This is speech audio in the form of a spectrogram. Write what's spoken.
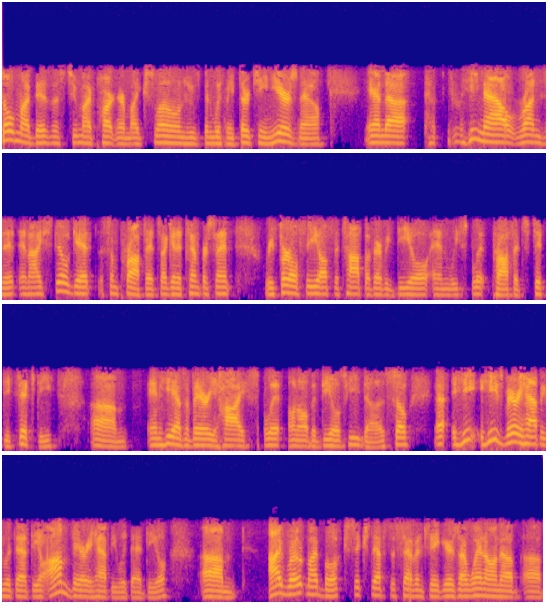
sold my business to my partner Mike Sloan, who's been with me 13 years now, and uh, he now runs it, and I still get some profits. I get a 10 percent referral fee off the top of every deal, and we split profits 50-50. Um, and he has a very high split on all the deals he does. So uh, he he's very happy with that deal. I'm very happy with that deal. Um, I wrote my book, Six Steps to Seven Figures. I went on a, a,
